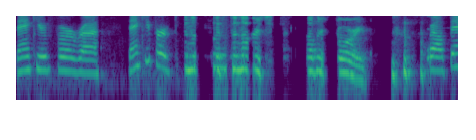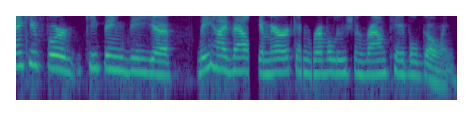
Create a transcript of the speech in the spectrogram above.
Thank you for uh thank you for It's another another story. Well, thank you for keeping the uh, Lehigh Valley American Revolution Roundtable going.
